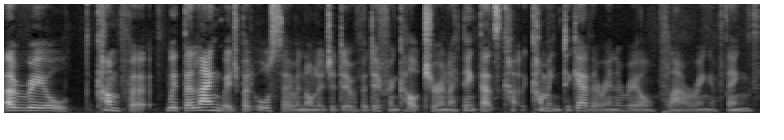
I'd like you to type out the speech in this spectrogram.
a real comfort with the language but also a knowledge of a different culture and I think that's kind of coming together in a real flowering of things.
